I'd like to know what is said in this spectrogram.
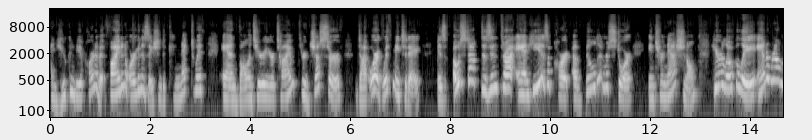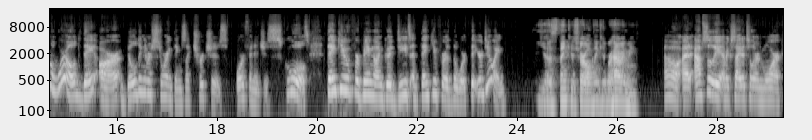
And you can be a part of it. Find an organization to connect with and volunteer your time through justserve.org. With me today is Ostap Dezintra, and he is a part of Build and Restore International. Here locally and around the world, they are building and restoring things like churches, orphanages, schools. Thank you for being on Good Deeds and thank you for the work that you're doing. Yes, thank you, Sheryl. Thank you for having me. Oh, I absolutely am excited to learn more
